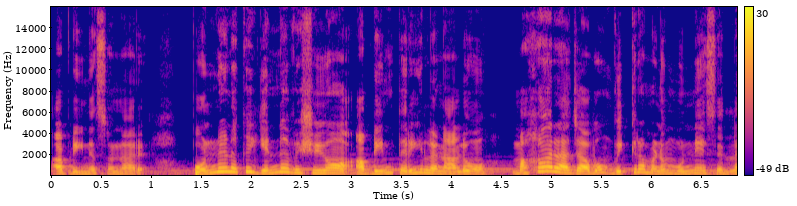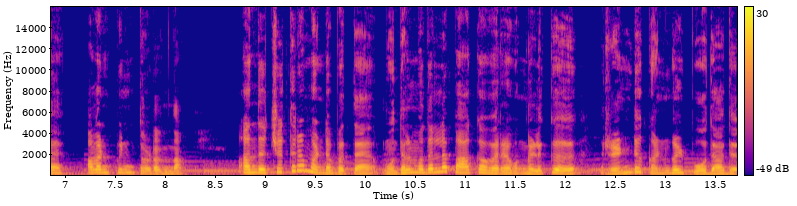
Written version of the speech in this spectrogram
அப்படின்னு சொன்னார். பொன்னனுக்கு என்ன விஷயம் அப்படின்னு தெரியலனாலும் மகாராஜாவும் விக்ரமனும் முன்னே செல்ல அவன் பின்தொடர்ந்தான் அந்த சித்திர மண்டபத்தை முதல் முதல்ல பார்க்க வரவங்களுக்கு ரெண்டு கண்கள் போதாது.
